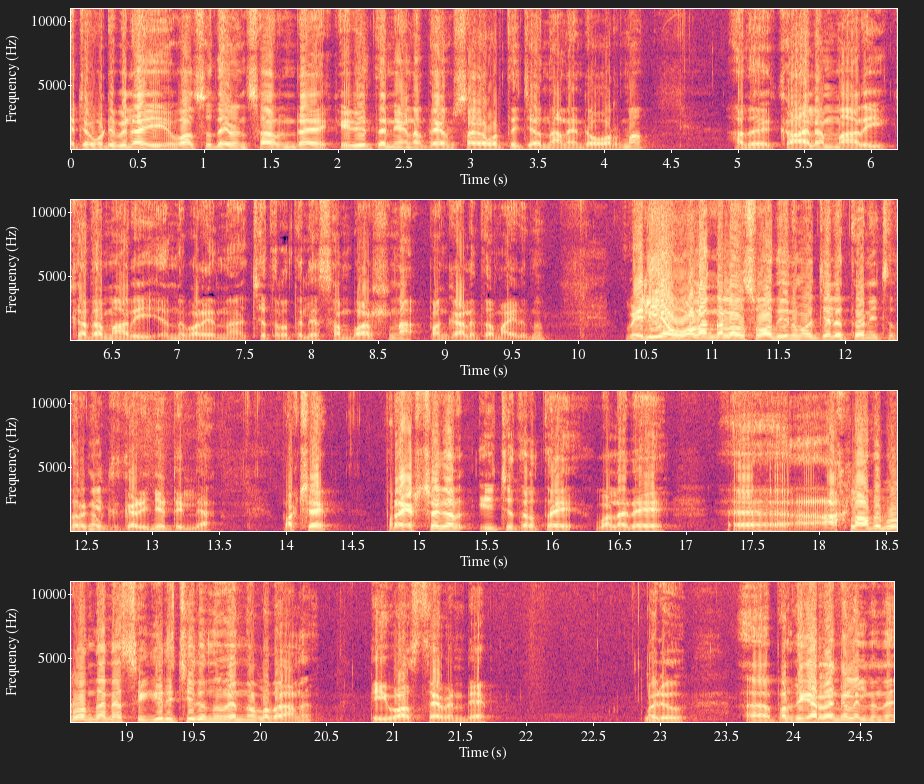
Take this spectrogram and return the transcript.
ഏറ്റവും ഒടുവിലായി വാസുദേവൻ സാറിന്റെ കീഴിൽ തന്നെയാണ് അദ്ദേഹം സഹവർത്തിച്ചതെന്നാണ് എന്റെ ഓർമ്മ. അത് കാലം മാറി കഥ മാറി എന്ന് പറയുന്ന ചിത്രത്തിലെ സംഭാഷണ പങ്കാളിത്തമായിരുന്നു. വലിയ ഓളങ്ങളോ സ്വാധീനമോ ചെലുത്തുവാൻ ഈ ചിത്രങ്ങൾക്ക് കഴിഞ്ഞിട്ടില്ല. പക്ഷേ പ്രേക്ഷകർ ഈ ചിത്രത്തെ വളരെ ആഹ്ലാദപൂർവം തന്നെ സ്വീകരിച്ചിരുന്നു എന്നുള്ളതാണ് ടി വാസുദേവന്റെ ഒരു പ്രതികരണങ്ങളിൽ നിന്ന്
